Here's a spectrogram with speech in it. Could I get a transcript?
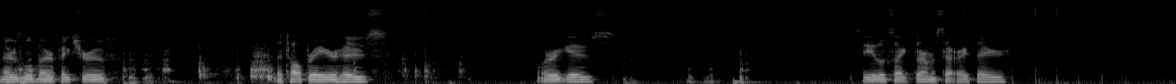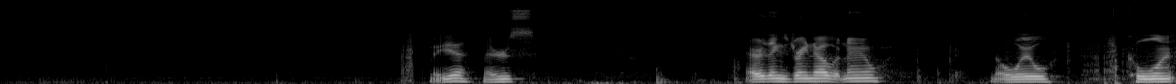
There's a little better picture of the top radiator hose, where it goes. See, it looks like thermostat right there. But yeah, there's everything's drained out of it now. The oil, coolant,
